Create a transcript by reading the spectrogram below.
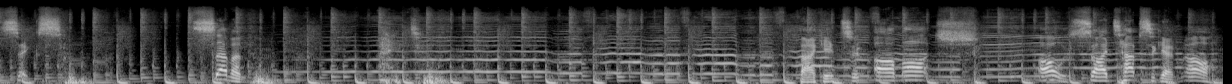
six, seven, eight. Back into our march. Oh, side taps again. Oh.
